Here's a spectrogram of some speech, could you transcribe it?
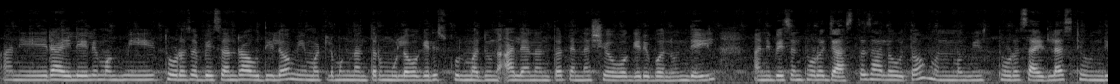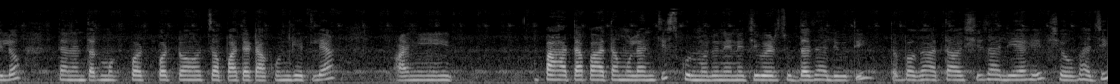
आणि राहिलेले मग मी थोडंसं बेसन राहू दिलं. मी म्हटलं मग नंतर मुलं वगैरे स्कूलमधून आल्यानंतर त्यांना शेव वगैरे बनवून देईल. आणि बेसन थोडं जास्त झालं होतं म्हणून मग मी थोडं साईडलाच ठेवून दिलं. त्यानंतर मग पटपट चपात्या टाकून घेतल्या. आणि पाहता पाहता मुलांची स्कूलमधून येण्याची वेळसुद्धा झाली होती. तर बघा आता अशी झाली आहे शेवभाजी.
